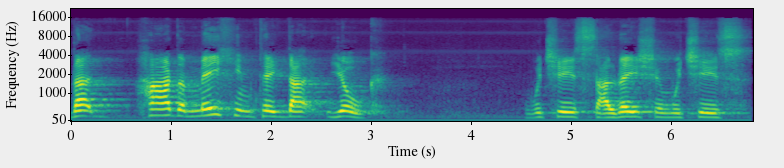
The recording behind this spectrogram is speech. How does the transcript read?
that heart that made him take that yoke, which is salvation, which is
